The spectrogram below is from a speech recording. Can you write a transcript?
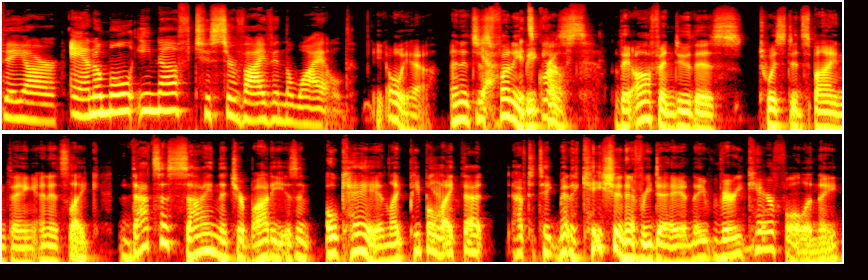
they are animal enough to survive in the wild. oh yeah. And it's just Yeah, funny it's because gross. they often do this twisted spine thing and it's like that's a sign that your body isn't okay and like people Yeah. like that have to take medication every day and they're very careful and they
